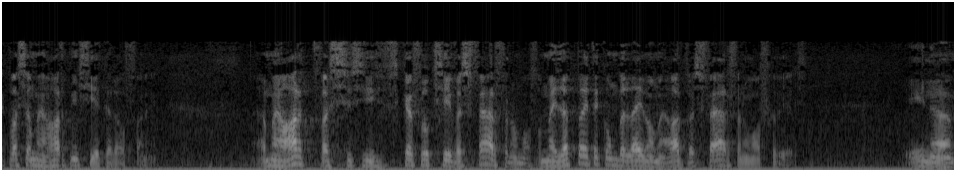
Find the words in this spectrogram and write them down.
ek was in my hart nie seker daarvan nie. in my hart was soos die skrif ook sê was ver van hom af. In my lippe het ek om belei maar my hart was ver van hom af gewees. En uh,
